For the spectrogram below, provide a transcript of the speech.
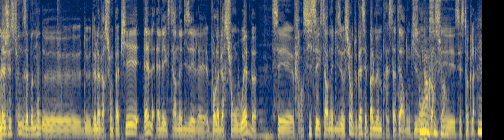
La gestion des abonnements de, de, de la version papier, elle, elle est externalisée. Pour la version web, c'est, enfin, si c'est externalisé aussi, en tout cas, c'est pas le même prestataire, donc ils ont Non, encore ces, ces stocks-là. Mm.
